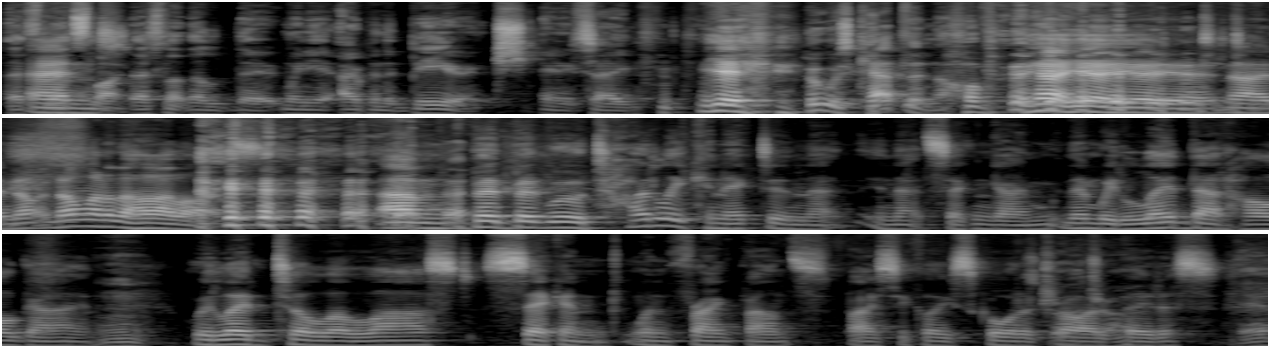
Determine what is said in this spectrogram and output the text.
That's, that's like that's like the, the, when you open the beer and, and you say, Yeah. "Who was captain of?" yeah, yeah, yeah, yeah. No, not, not one of the highlights. Um, but but we were totally connected in that in that second game. Then we led that whole game. Mm. We led till the last second when Frank Bunce basically scored a try, a to beat us Yeah.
